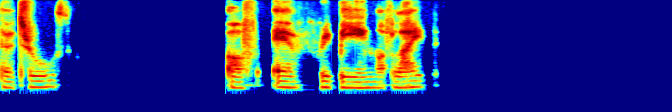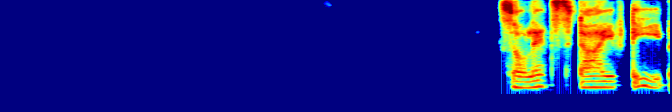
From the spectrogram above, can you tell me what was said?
the truth of every being of light. So let's dive deep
